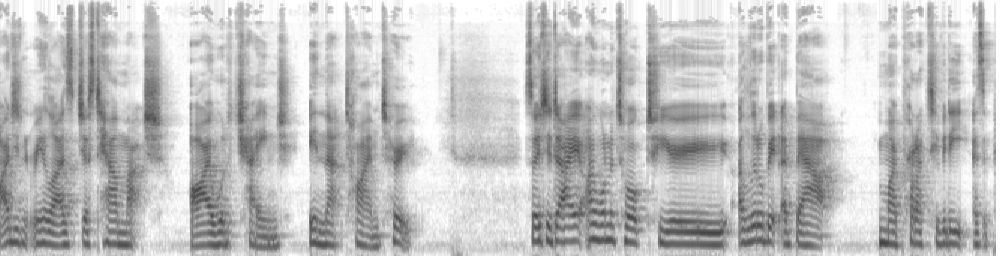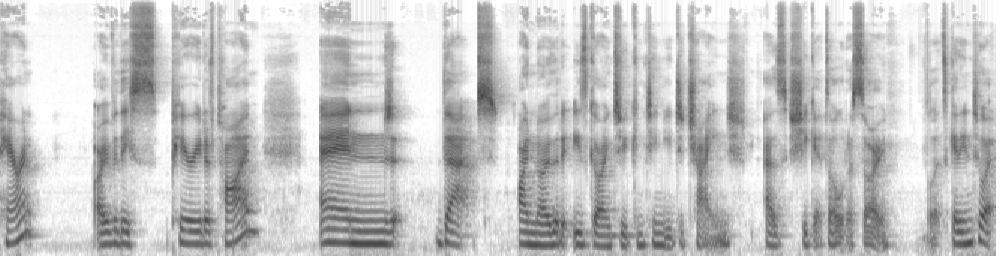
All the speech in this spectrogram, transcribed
I didn't realize just how much I would change in that time, too. So, today I want to talk to you a little bit about my productivity as a parent over this period of time and that I know that it is going to continue to change as she gets older. So, let's get into it.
